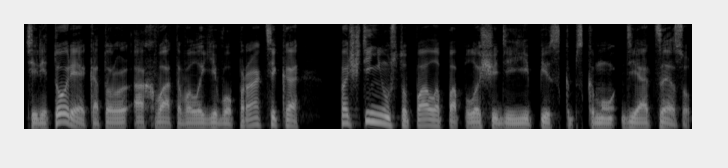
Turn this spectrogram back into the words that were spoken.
Территория, которую охватывала его практика, почти не уступала по площади епископскому диацезу.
